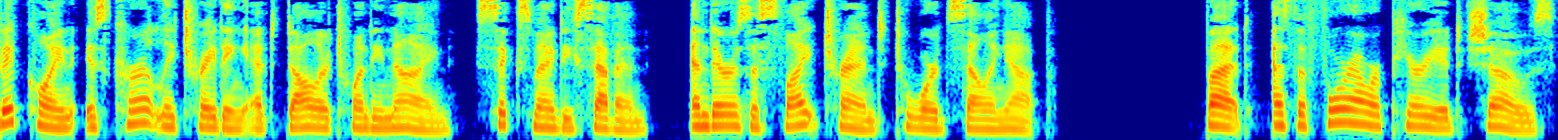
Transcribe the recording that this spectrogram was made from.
Bitcoin is currently trading at $29, 697, and there is a slight trend towards selling up. But, as the 4-hour period shows,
